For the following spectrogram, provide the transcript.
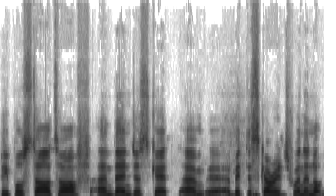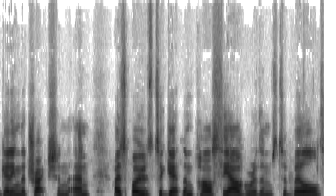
people start off and then just get um, a bit discouraged when they're not getting the traction and I suppose to get them past the algorithms to build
